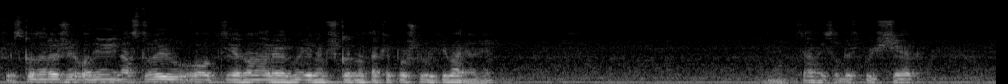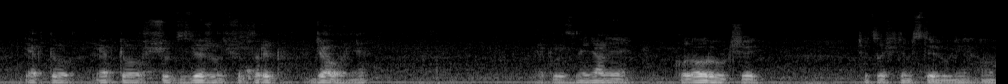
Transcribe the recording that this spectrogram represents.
Wszystko zależy od jej nastroju, od jak ona reaguje na przykład na takie poszturchiwania, nie? No, sami sobie spójrzcie, jak, jak, to, jak to wśród zwierząt, wśród ryb działa, nie? Takie zmienianie koloru, czy, czy coś w tym stylu, nie? O.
